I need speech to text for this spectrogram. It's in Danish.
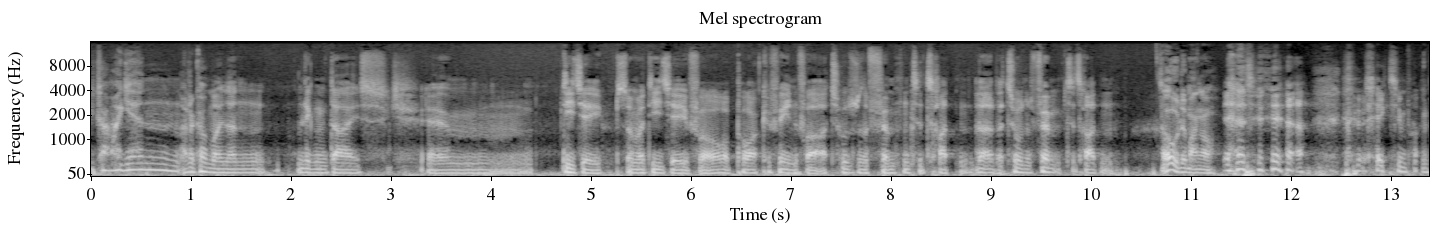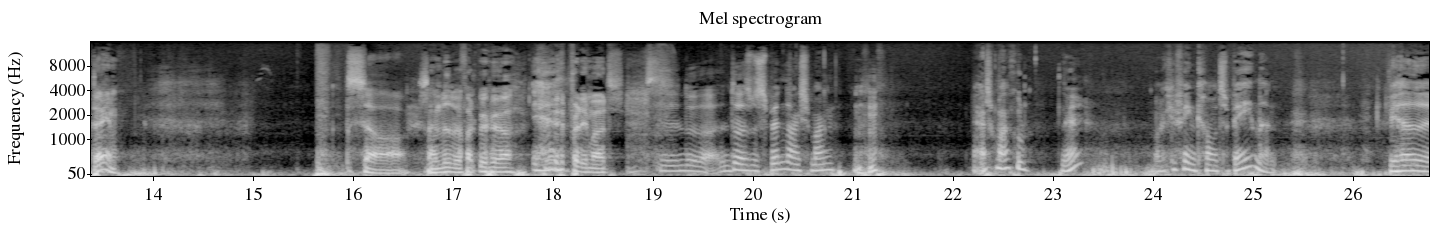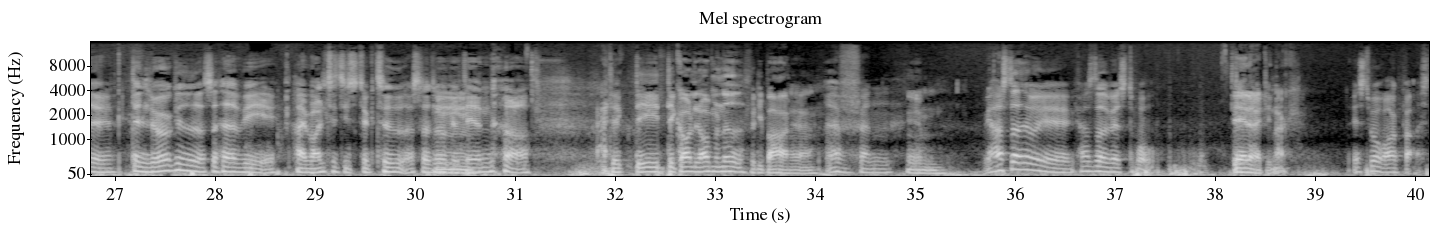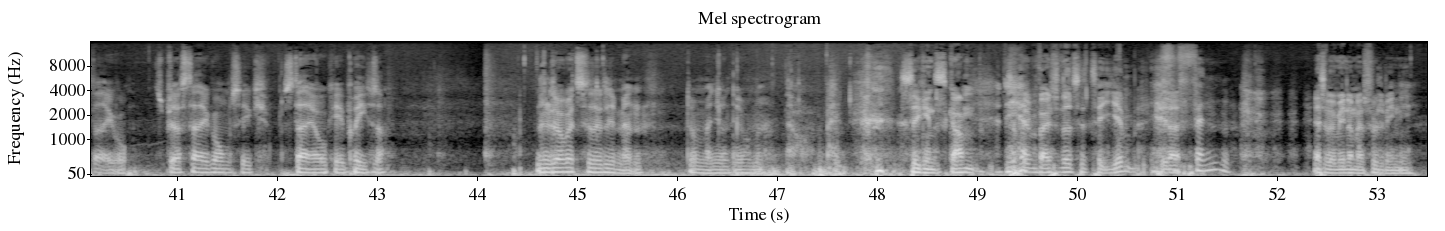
Vi kommer igen! Og der kommer en eller anden legendarisk øhm, DJ, som var DJ for på Rockcaféen fra 2015 til 13. Eller 2005 til 13. Åh, oh, det er mange år. Ja, det er rigtig mange. Damn. Så, Så han ved, hvad folk vil høre. Ja. Pretty much. så det, lyder, det lyder som et spændende arrangement. Mhm. Ja, det er sgu meget cool. Ja. Rockcaféen kommer tilbage, mand. Vi havde øh, den lukket, og så havde vi High Voltage et stykke tid, og så lukkede Mm. den, og... Ja, det, det, det går lidt op og ned for de bare der. Ja, for fanden. Øhm, Vi har stadig, øh, vi har stadig Vesterbro. det er det rigtigt nok. Vesterbro Rock Bar er stadig god. Spiller stadig god musik. Stadig okay priser. Den lukker tidligt, men det må man jo leve med. No. Sikke en skam. Så Ja. bliver man faktisk nødt til at tage hjem. Eller, For fanden. altså, hvad mindre man selvfølgelig ind i,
